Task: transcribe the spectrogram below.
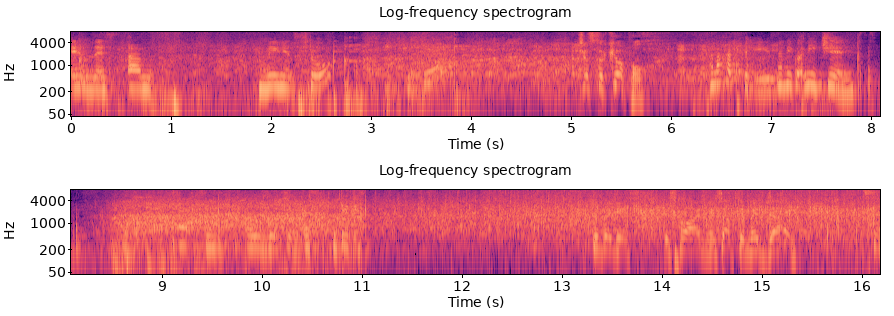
in this um, convenience store. Just a couple. Can I have these? Have you got any gin? Excellent. Oh, the gin the biggest. The biggest. It's fine. It's after midday. So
